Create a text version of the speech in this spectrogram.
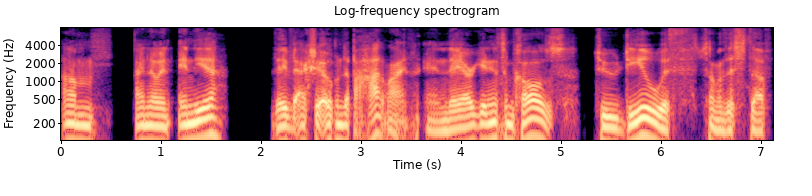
Um, I know in India, they've actually opened up a hotline and they are getting some calls to deal with some of this stuff.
